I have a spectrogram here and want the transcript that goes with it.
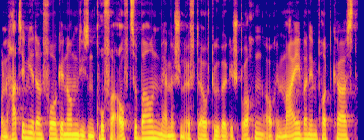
und hatte mir dann vorgenommen, diesen Puffer aufzubauen. Wir haben ja schon öfter auch darüber gesprochen, auch im Mai bei dem Podcast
